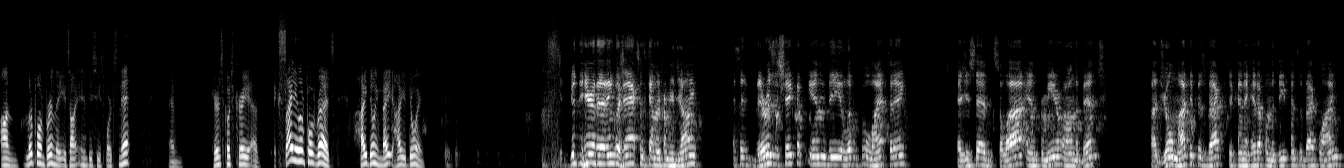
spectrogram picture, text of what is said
on Liverpool and Burnley. It's on NBC Sports Net, and here's Coach Currie of exciting Liverpool Reds. How you doing, mate? How you doing? It's good to hear that English accent's coming from you, Johnny. I said there is a shakeup in the Liverpool lineup today. As you said, Salah and Firmino are on the bench. Uh, Joel Matip is back to kind of head up on the defensive back line.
